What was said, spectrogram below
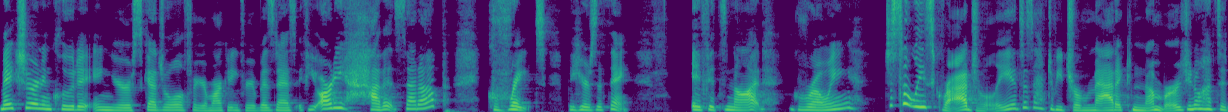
Make sure and include it in your schedule for your marketing for your business. If you already have it set up, great. But here's the thing: if it's not growing, just at least gradually. It doesn't have to be dramatic numbers. You don't have to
